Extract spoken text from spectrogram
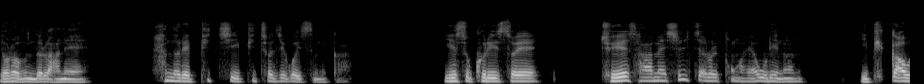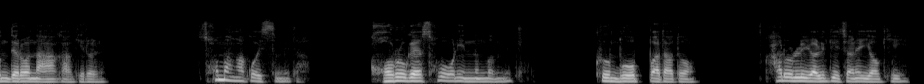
여러분들 안에 하늘의 빛이 비춰지고 있습니까? 예수 그리스도의 죄 사함의 실제를 통하여 우리는 이 빛 가운데로 나아가기를 소망하고 있습니다. 거룩의 소원이 있는 겁니다. 그 무엇보다도 하루를 열기 전에 여기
